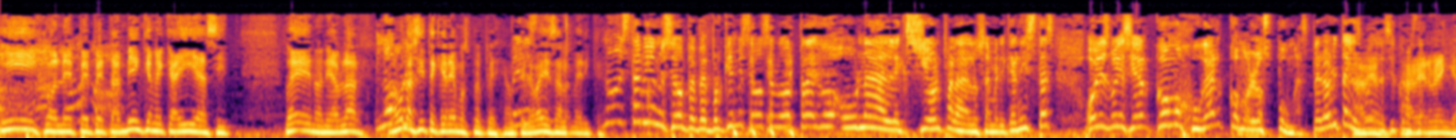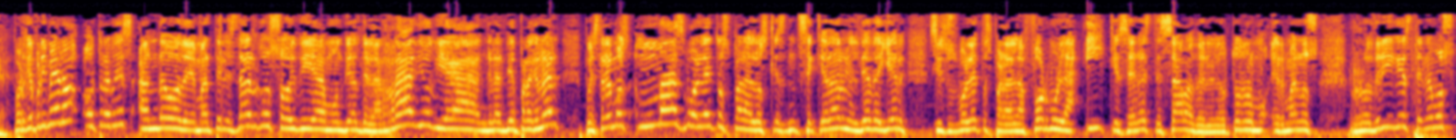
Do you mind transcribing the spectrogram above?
Híjole, Pepe, también que me caías y bueno, ni hablar. Aún así te queremos, Pepe, aunque le vayas a la América. No, está bien, mi señor Pepe, porque mi señor Salvador traigo una lección para los americanistas. Hoy les voy a enseñar cómo jugar como los Pumas, pero ahorita les voy a decir cómo a Ver, venga. Porque primero, otra vez, ando de manteles largos, hoy Día Mundial de la Radio, día gran día para ganar, pues traemos más boletos para los que se quedaron el día de ayer, si sus boletos para la Fórmula I, que será este sábado en el Autódromo Hermanos Rodríguez, tenemos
